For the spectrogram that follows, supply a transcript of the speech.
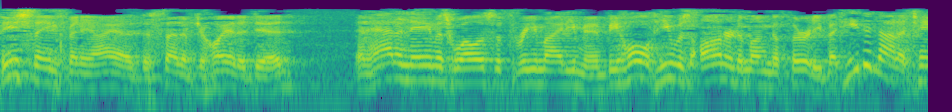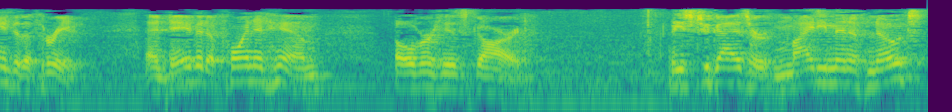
These things Benaiah, the son of Jehoiada, did, and had a name as well as the three mighty men. Behold, he was honored among the thirty, but he did not attain to the three. And David appointed him over his guard. These two guys are mighty men of note.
